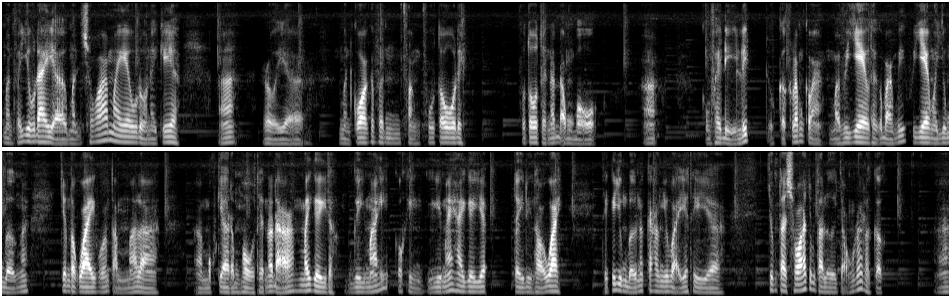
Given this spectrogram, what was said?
Mình phải vô đây ở mình xóa mail đồ này kia. Đó. rồi uh, mình qua cái phần phần photo đi. Photo thì nó đồng bộ. Đó. cũng phải delete rồi cực lắm các bạn. Mà video thì các bạn biết video mà dung lượng á chúng ta quay khoảng tầm là à, một giờ đồng hồ thì nó đã mấy ghi rồi ghi máy có khi ghi máy hai ghi á tùy điện thoại quay. Thì cái dung lượng nó cao như vậy thì uh, chúng ta xóa chúng ta lựa chọn rất là cực. Đó.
